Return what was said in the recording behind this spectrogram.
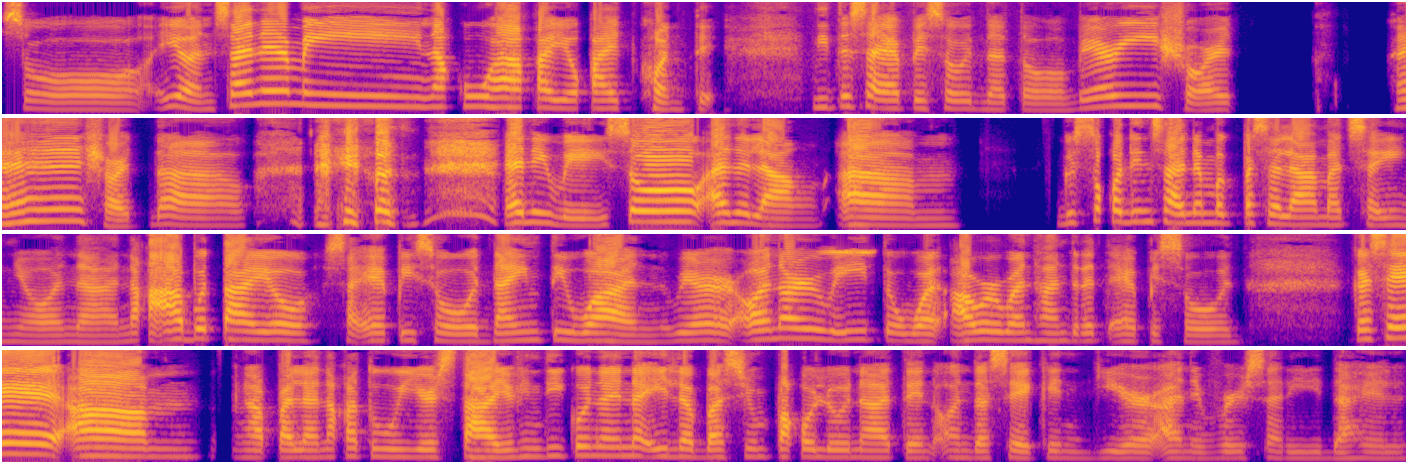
So, yun. Sana may nakuha kayo kahit konti dito sa episode na to. Very short. Eh, short daw. anyway, so, ano lang, um, gusto ko din sana magpasalamat sa inyo na nakaabot tayo sa episode 91. We are on our way to our 100th episode. Kasi, um, nga pala, naka 2 years tayo. Hindi ko na nailabas yung pakulo natin on the second year anniversary dahil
